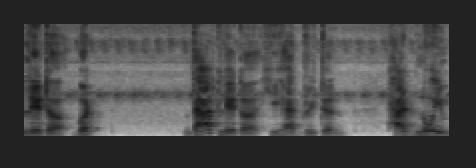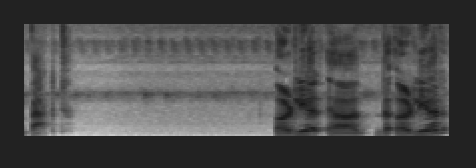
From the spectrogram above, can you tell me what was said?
लेटर बट that letter he had written had no impact earlier uh, the earlier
